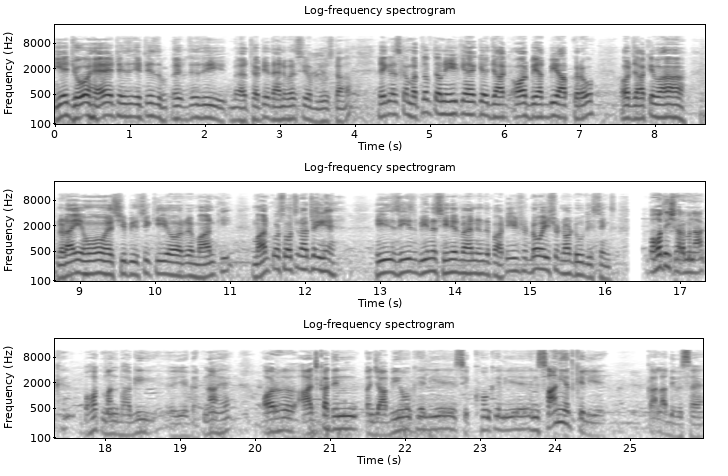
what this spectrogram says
ये जो है it is it is it is thirtieth anniversary of Blue Star लेकिन इसका मतलब तो नहीं क्या है कि जा, और बेअदबी आप करो और जाके वहाँ लड़ाई हो एससीपीसी की और मान की। मान को सोचना चाहिए। He is he is been a senior man in the party should no he should not do this things बहुत ही शर्मनाक है, बहुत मंदभागी ये घटना है। और आज का दिन पंजाबियों के लिए, सिखों के लिए, इंसानियत के लिए काला दिवस है।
